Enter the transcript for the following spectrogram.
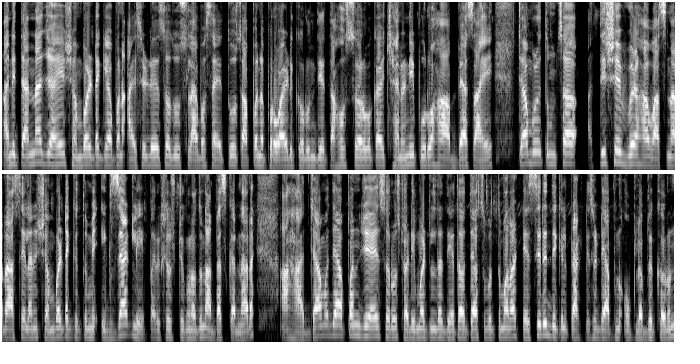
आणि त्यांना जे आहे शंभर टक्के आपण आय सी डी एसचा जो स्लॅबस आहे तोच आपण प्रोव्हाइड करून देत आहोत. सर्व काही छाननीपूर्व हा अभ्यास आहे. त्यामुळे तुमचा अतिशय वेळ हा वाचणारा असेल आणि शंभर टक्के तुम्ही एक्झॅक्टली परीक्षा दृष्टिकोनातून अभ्यास करणार आहात. ज्यामध्ये आपण जे आहे सर्व स्टडी मटेरियल तर देत आहोत. त्यासोबत तुम्हाला टेस्ट सिरीज देखील प्रॅक्टिससाठी आपण उपलब्ध करून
